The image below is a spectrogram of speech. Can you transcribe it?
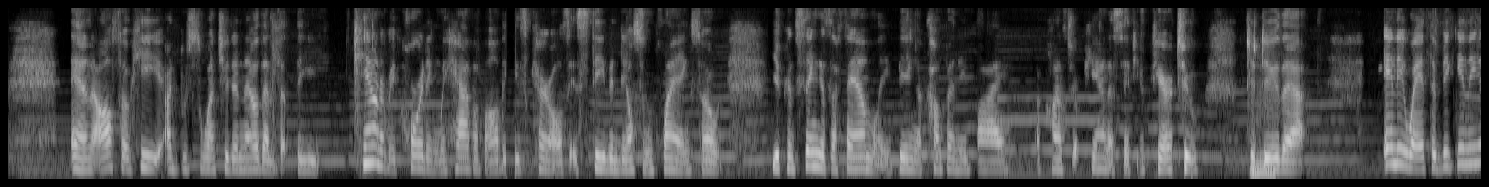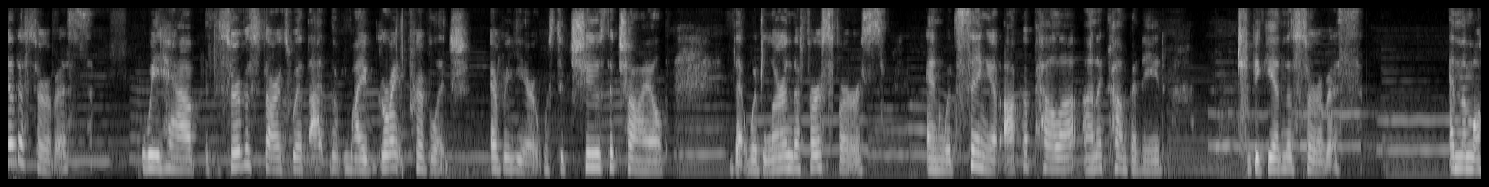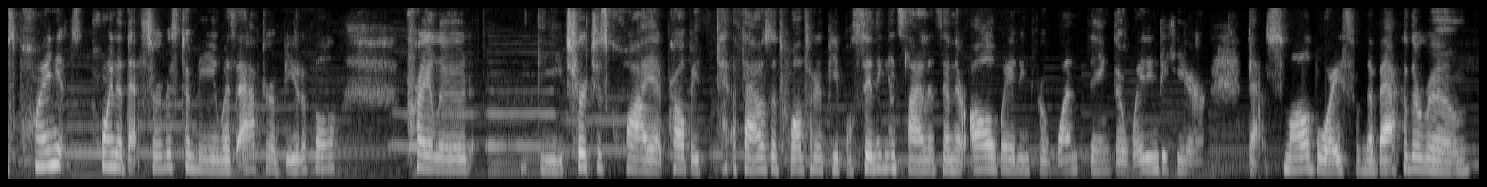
And also, he, I just want you to know that the piano recording we have of all these carols is Stephen Nielsen playing. So you can sing as a family, being accompanied by a concert pianist if you care to to do mm-hmm. that. Anyway, at the beginning of the service, we have the service starts with I, my great privilege every year was to choose the child that would learn the first verse and would sing it a cappella, unaccompanied, to begin the service. And the most poignant point of that service to me was after a beautiful prelude. The church is quiet, probably 1,000, 1,200 people sitting in silence, and they're all waiting for one thing. They're waiting to hear that small voice from the back of the room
